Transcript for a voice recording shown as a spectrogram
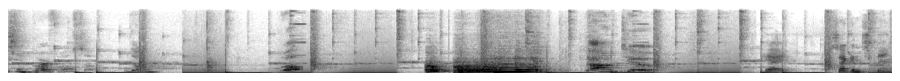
God, it tasted barf also. Done. Well. Round two. Okay. Second spin.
